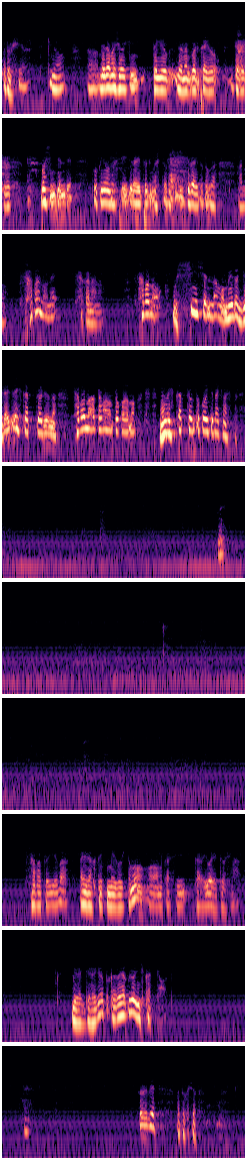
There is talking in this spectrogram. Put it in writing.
私は昨日目玉商品というようなご理解をいただきご神前でご記念をさせていただいておりましたらいただいたのがあのサバのね魚のサバのもう新鮮なもう目がギラギラ光っておるようなサバの頭のところの目の光っておるところをいただきました。ねサバといえば愛楽的名語とも昔から言われております。目がギラギラと輝くように光っておる。それで私は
